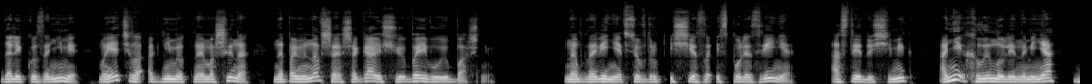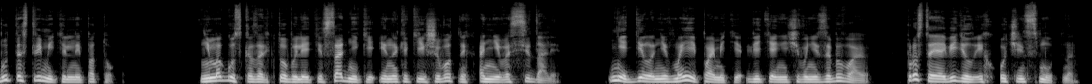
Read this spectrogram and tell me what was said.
Далеко за ними маячила огнеметная машина, напоминавшая шагающую боевую башню. На мгновение все вдруг исчезло из поля зрения, а в следующий миг они хлынули на меня, будто стремительный поток. Не могу сказать, кто были эти всадники и на каких животных они восседали. Нет, дело не в моей памяти, ведь я ничего не забываю. Просто я видел их очень смутно.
